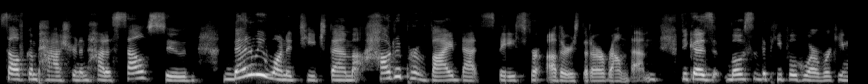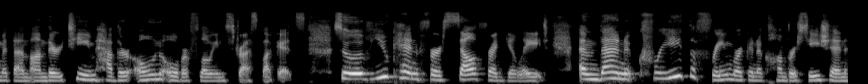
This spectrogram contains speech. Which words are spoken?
self compassion and how to self soothe, then we want to teach them how to provide that space for others that are around them. Because most of the people who are working with them on their team have their own overflowing stress buckets. So if you can first self regulate and then create the framework in a conversation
